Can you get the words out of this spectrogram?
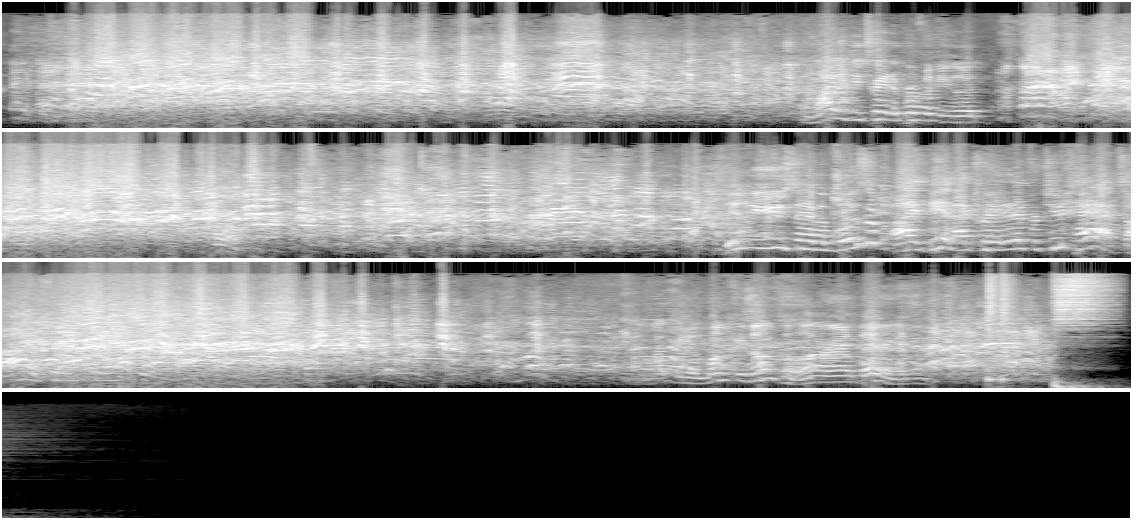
Why would you trade a perfectly good Didn't you used to have a bosom? I did. I traded it for two tats. I might be a monkey's uncle. All right, there.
